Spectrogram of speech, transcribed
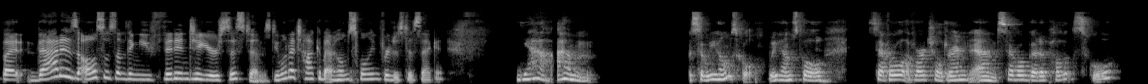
But that is also something you fit into your systems. Do you want to talk about homeschooling for just a second? Yeah. Um, so we homeschool. We homeschool several of our children. Um, several go to public school.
